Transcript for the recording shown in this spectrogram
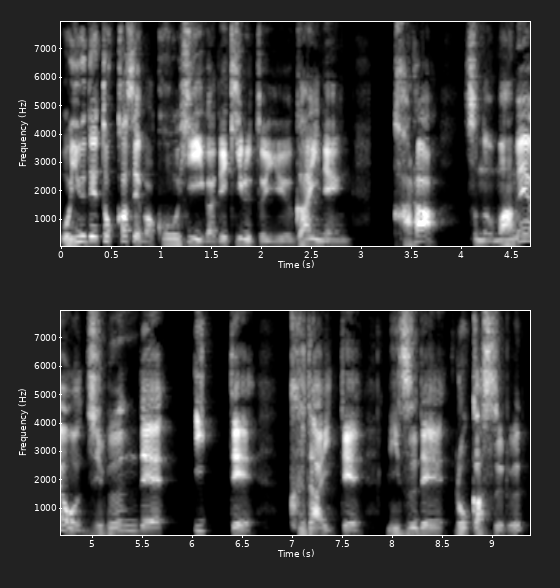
お湯で溶かせばコーヒーができるという概念から、その豆を自分でいって、砕いて、水でろ過する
